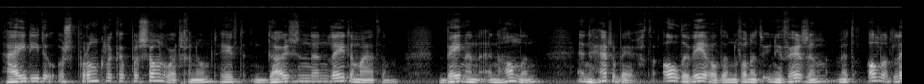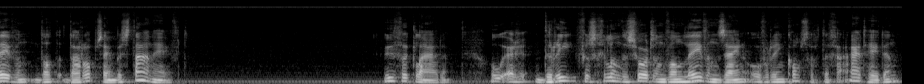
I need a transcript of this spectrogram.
Hij die de oorspronkelijke persoon wordt genoemd, heeft duizenden ledematen, benen en handen en herbergt al de werelden van het universum met al het leven dat daarop zijn bestaan heeft. U verklaarde hoe er drie verschillende soorten van leven zijn overeenkomstig de geaardheden,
